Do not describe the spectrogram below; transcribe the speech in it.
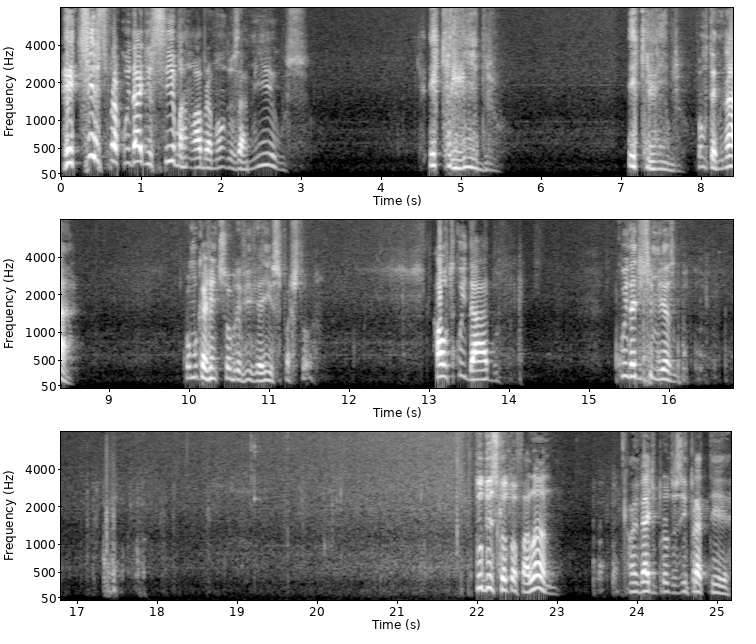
Retire-se para cuidar de si, mas não abra mão dos amigos. Equilíbrio. Equilíbrio. Vamos terminar? Como que a gente sobrevive a isso, pastor? Autocuidado. Cuida de si mesmo. Tudo isso que eu estou falando, ao invés de produzir para ter,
